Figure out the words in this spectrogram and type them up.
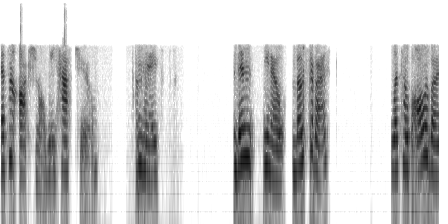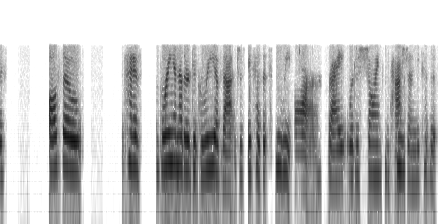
that's not optional. We have to. Okay. Mm-hmm. Then, you know, most of us, let's hope all of us also kind of bring another degree of that just because it's who we are, right? We're just showing compassion mm-hmm. because it's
